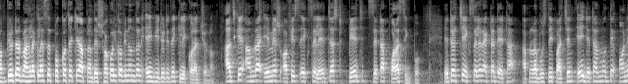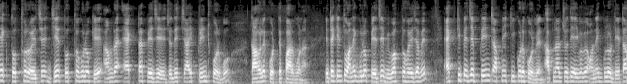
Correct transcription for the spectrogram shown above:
কম্পিউটার বাংলা ক্লাসের পক্ষ থেকে আপনাদের সকলকে অভিনন্দন এই ভিডিওটিতে ক্লিক করার জন্য। আজকে আমরা এমএস অফিস এক্সেলে জাস্ট পেজ সেট করা শিখব। এটা হচ্ছে এক্সেলের একটা ডেটা আপনারা বুঝতেই পারছেন। এই ডেটার মধ্যে অনেক তথ্য রয়েছে। যে তথ্যগুলোকে আমরা একটা পেজে যদি চাই প্রিন্ট করব, তাহলে করতে পারব না। এটা কিন্তু অনেকগুলো পেজে বিভক্ত হয়ে যাবে। একটি পেজে প্রিন্ট আপনি কি করে করবেন? আপনার যদি এইভাবে অনেকগুলো ডেটা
